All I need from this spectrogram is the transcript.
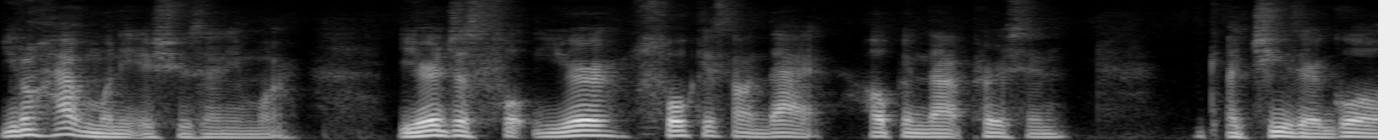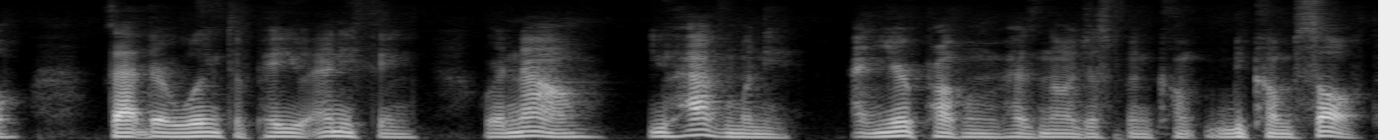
you don't have money issues anymore you're just fo- you're focused on that helping that person achieve their goal that they're willing to pay you anything where now you have money and your problem has now just been com- become solved.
